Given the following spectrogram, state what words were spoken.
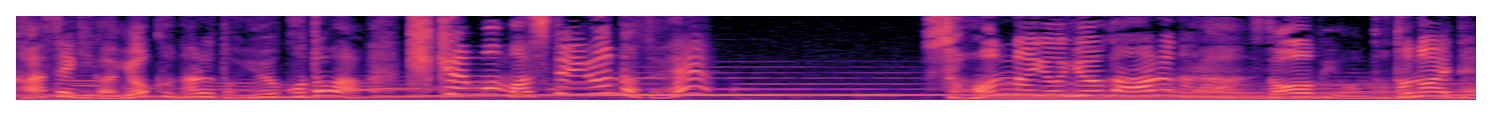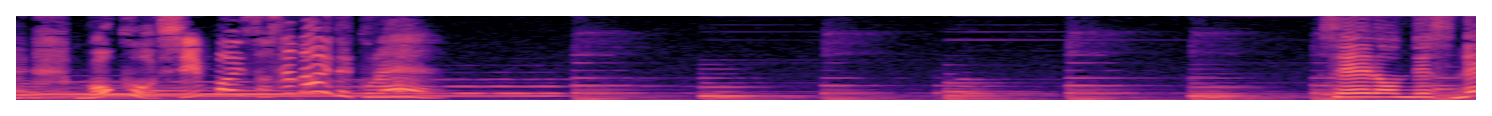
稼ぎが良くなるということは危険も増しているんだぜ。そんな余裕があるなら装備を整えて僕を心配させないでくれ正論ですね。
